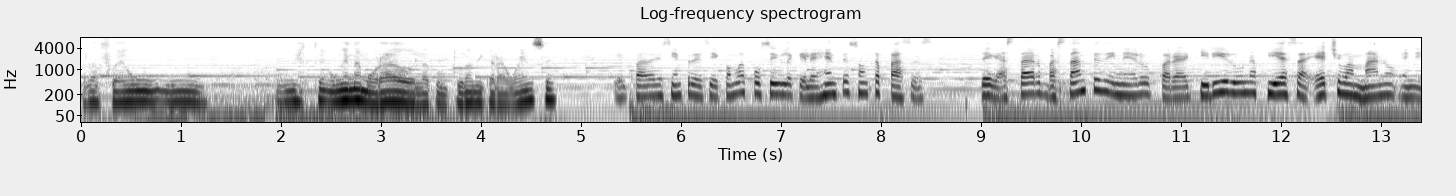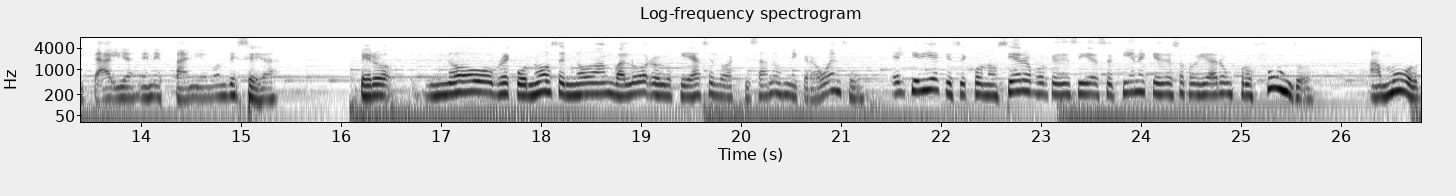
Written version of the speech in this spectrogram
¿verdad? Fue un, un, este, enamorado de la cultura nicaragüense. El padre siempre decía, ¿cómo es posible que la gente son capaces de gastar bastante dinero para adquirir una pieza hecha a mano en Italia, en España, donde sea? Pero no reconocen, no dan valor a lo que hacen los artesanos nicaragüenses. Él quería que se conociera porque decía, se tiene que desarrollar un profundo amor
